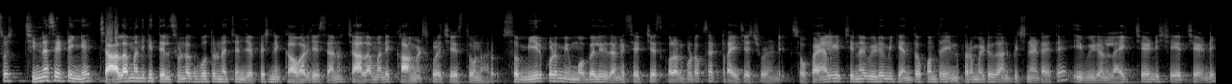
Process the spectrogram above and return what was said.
సో చిన్న సెట్టింగే చాలా మందికి తెలిసి ఉండకపోతుండొచ్చు అని చెప్పేసి నేను కవర్ చేశాను. చాలా మంది కామెంట్స్ కూడా చేస్తున్నారు సో మీరు కూడా మీ మొబైల్ ఈ విధంగా సెట్ చేసుకోవాలనుకుంటే ఒకసారి ట్రై చేసి చూడండి. సో ఫైనల్గా ఈ చిన్న వీడియో మీకు ఎంతో కొంత ఇన్ఫర్మేటివ్గా అనిపించినట్టయితే ఈ వీడియోని లైక్ చేయండి షేర్ చేయండి.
